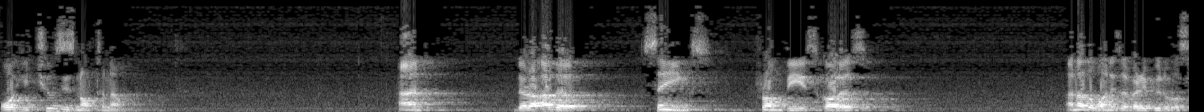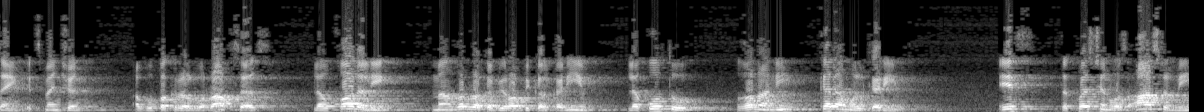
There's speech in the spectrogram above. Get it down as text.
or he chooses not to know. And there are other sayings from the scholars. Another one is a very beautiful saying. It's mentioned, Abu Bakr al-Warraq says, لو قال لي ما غرك بربك الكريم لقلت غرني كرم الكريم If the question was asked of me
